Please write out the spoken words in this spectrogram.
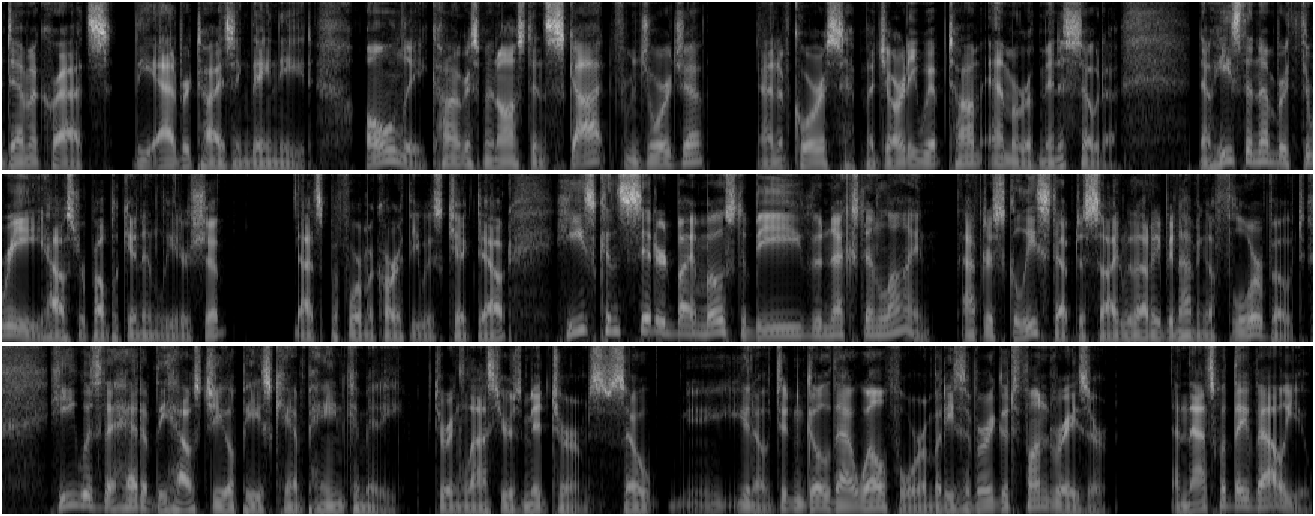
Democrats the advertising they need. Only Congressman Austin Scott from Georgia, and of course, Majority Whip Tom Emmer of Minnesota. Now, he's the number three House Republican in leadership. That's before McCarthy was kicked out. He's considered by most to be the next in line after Scalise stepped aside without even having a floor vote. He was the head of the House GOP's campaign committee during last year's midterms. So, you know, didn't go that well for him, but he's a very good fundraiser. And that's what they value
